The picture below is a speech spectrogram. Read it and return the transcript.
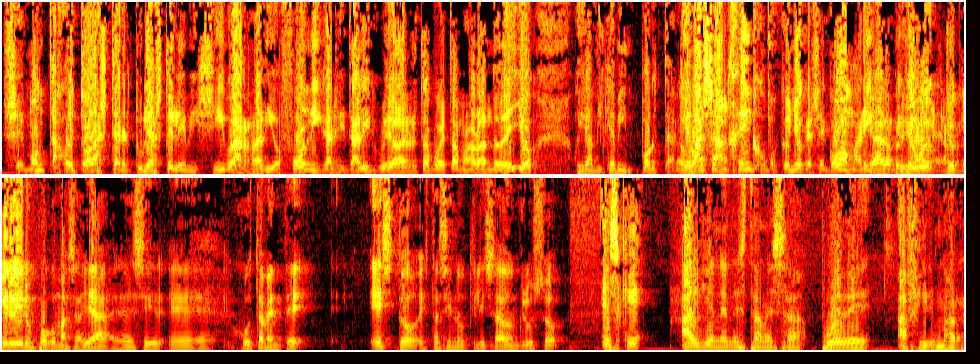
se monta, joder, todas las tertulias televisivas, radiofónicas y tal, incluida la nuestra, porque estamos hablando de ello. Oiga, a mí qué me importa, que va a Sanjenjo, pues coño, que se coma marico. Claro, pero yo, Que- voy- yo quiero ir un poco más allá. Es decir, eh, justamente esto está siendo utilizado incluso Es que alguien en esta mesa puede afirmar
